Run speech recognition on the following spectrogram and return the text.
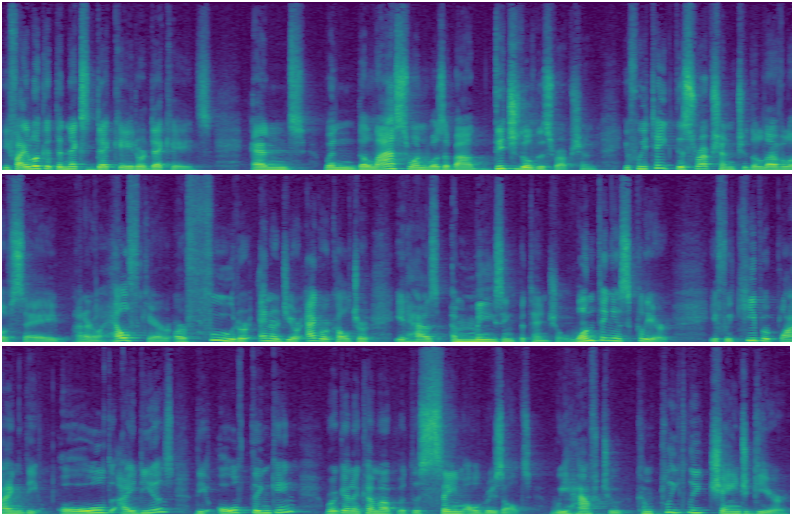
If I look at the next decade or decades, and when the last one was about digital disruption, if we take disruption to the level of, say, I don't know, healthcare or food or energy or agriculture, it has amazing potential. One thing is clear if we keep applying the old ideas, the old thinking, we're going to come up with the same old results. We have to completely change gear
